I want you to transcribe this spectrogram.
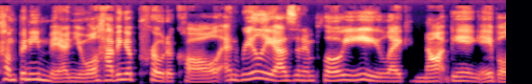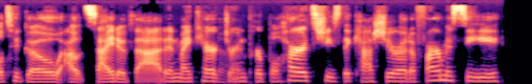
company manual, having a protocol, and really as an employee, like not being able to go outside of that. And my character yeah. in Purple Hearts, she's the cashier at a pharmacy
